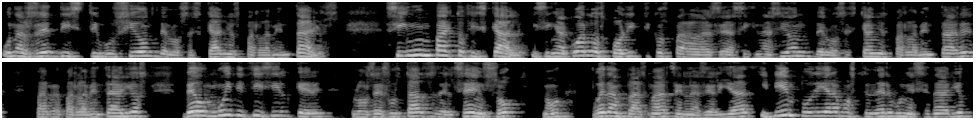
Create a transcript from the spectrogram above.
una redistribución de los escaños parlamentarios. Sin un pacto fiscal y sin acuerdos políticos para la reasignación de los escaños parlamentarios, parlamentarios, veo muy difícil que los resultados del censo ¿no? puedan plasmarse en la realidad y bien pudiéramos tener un escenario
